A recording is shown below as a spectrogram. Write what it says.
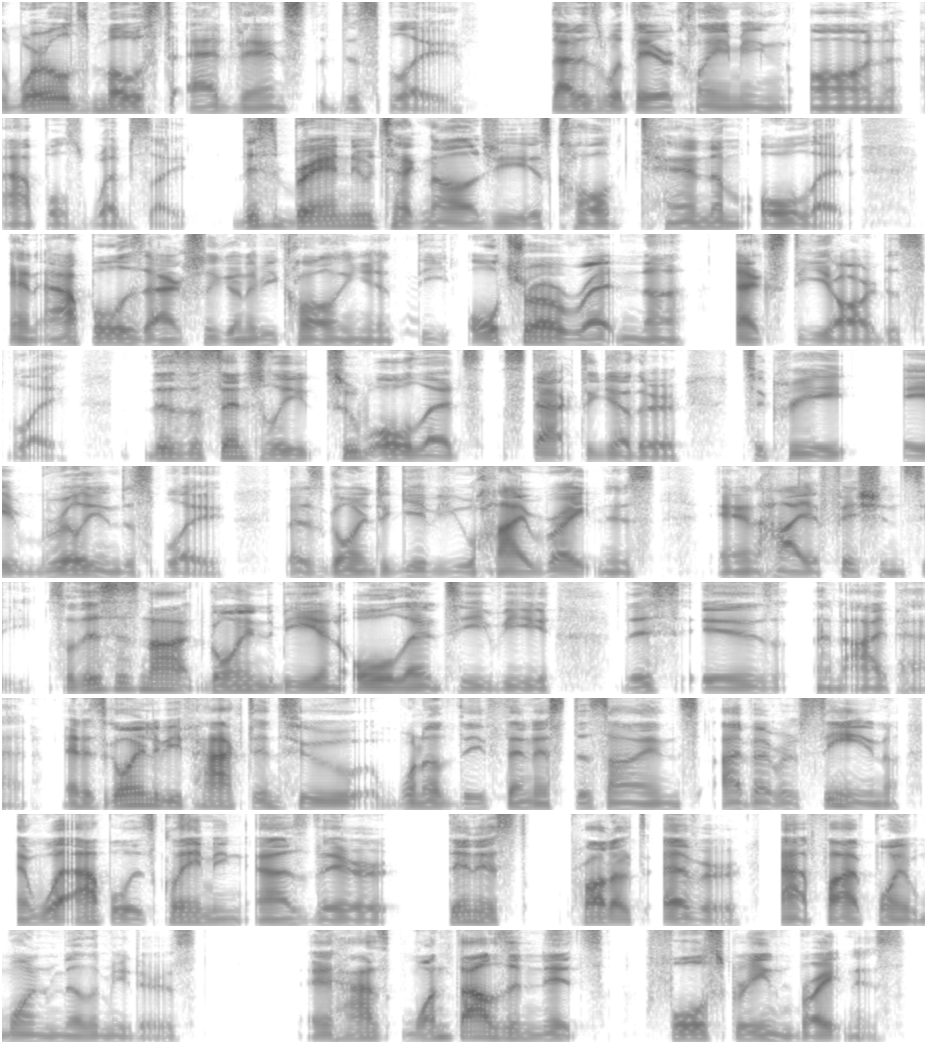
the world's most advanced display. That is what they are claiming on Apple's website. This brand new technology is called Tandem OLED, and Apple is actually going to be calling it the Ultra Retina XDR display. This is essentially two OLEDs stacked together to create a brilliant display that is going to give you high brightness and high efficiency. So this is not going to be an OLED TV. This is an iPad. And it's going to be packed into one of the thinnest designs I've ever seen and what Apple is claiming as their thinnest product ever at 5.1 millimeters. It has 1000 nits full screen brightness.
